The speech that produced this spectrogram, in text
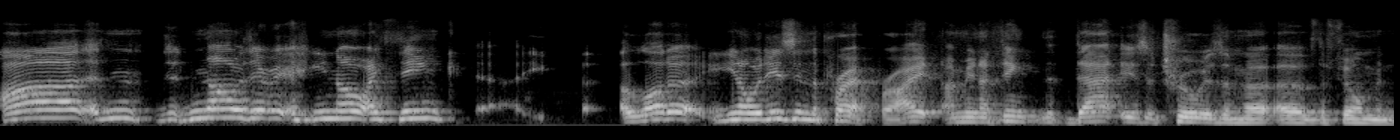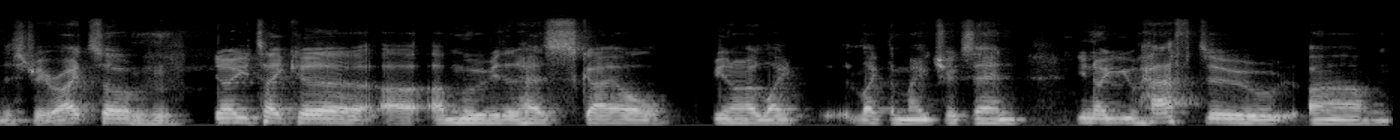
Uh no, there. You know, I think a lot of you know it is in the prep, right? I mean, I think that, that is a truism of, of the film industry, right? So Mhm. you know, you take a, a a movie that has scale, you know, like like The Matrix, and you know, you have to um,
